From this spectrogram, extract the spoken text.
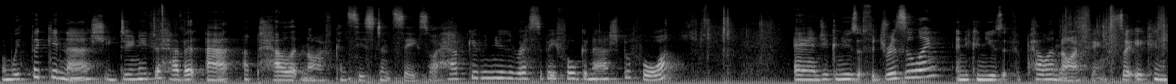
And with the ganache, you do need to have it at a palette knife consistency. So I have given you the recipe for ganache before, and you can use it for drizzling and you can use it for palette knifing. So it can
